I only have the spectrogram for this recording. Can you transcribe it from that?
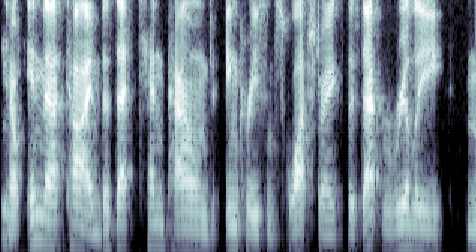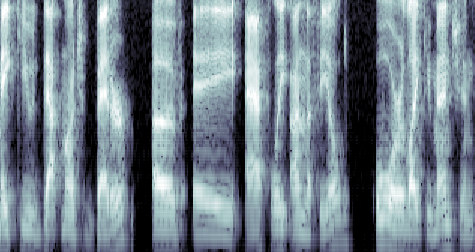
you mm. know in that time does that 10 pound increase in squat strength does that really make you that much better of a athlete on the field or like you mentioned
